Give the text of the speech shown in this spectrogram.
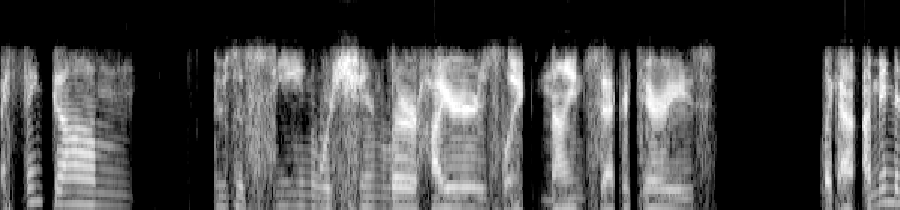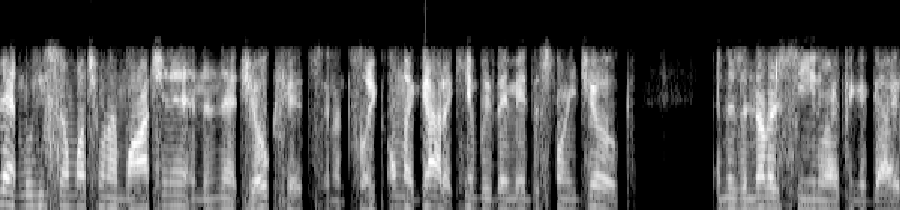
I think um there's a scene where Schindler hires like nine secretaries. Like I, I'm into that movie so much when I'm watching it, and then that joke hits, and it's like, oh my god, I can't believe they made this funny joke. And there's another scene where I think a guy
